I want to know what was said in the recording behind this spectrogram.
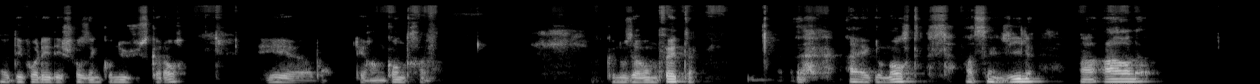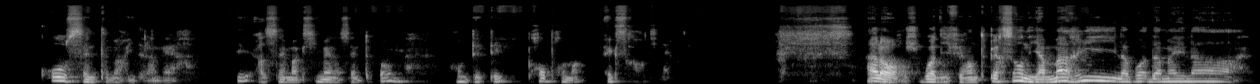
euh, dévoilés des choses inconnues jusqu'alors. Et bon, les rencontres que nous avons faites à Aigues-Mortes, à Saint-Gilles, à Arles, au Sainte-Marie de la Mer et à Saint-Maximin, à Sainte-Paume, ont été proprement extraordinaires. Alors, je vois différentes personnes. Il y a Marie, la voix d'Amaïla.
